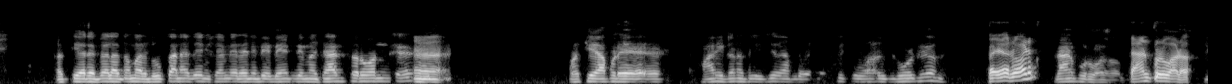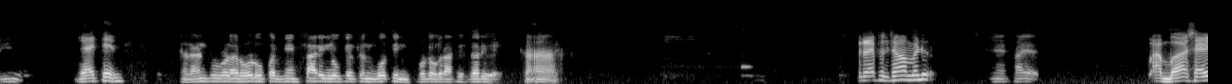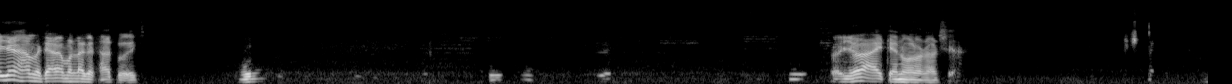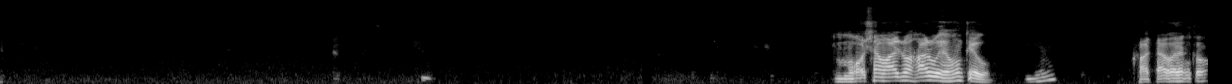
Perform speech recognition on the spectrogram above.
અત્યારે પેલા તમારે દુકાને જઈને કેમેરાની બે બેટરીમાં ચાર્જ કરવાનું છે. પછી આપણે મારી ગણતરી છે આપણે રોડ રહ્યો ને કયો રોડ? રાણપુર વાળો રાણપુર વાળો ત્યાંથી? રાણપુર વાળા રોડ ઉપર ક્યાંક સારી લોકેશન ગોતીને ફોટોગ્રાફી કરવી હોય. હા. ટ્રાફિક થવા માંડ્યું? થાય આ બસ આવી જાય ને સામે ત્યારે મને લાગે થતું હોય. છે. યો આઈ ટેન વાળો નડશે મોસમ આજનું સારું છે શું કેવું? વાતાવરણ તો?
